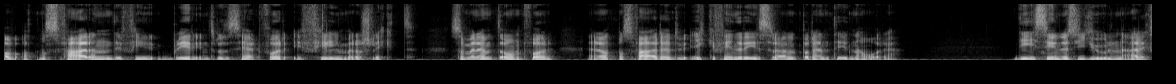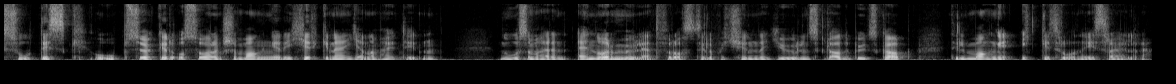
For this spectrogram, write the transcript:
av atmosfæren de blir introdusert for i filmer og slikt. Som jeg nevnte ovenfor, er en atmosfære du ikke finner i Israel på den tiden av året. De synes julen er eksotisk, og oppsøker også arrangementer i kirkene gjennom høytiden noe som er en enorm mulighet for oss til å forkynne julens glade budskap til mange ikke-troende israelere.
